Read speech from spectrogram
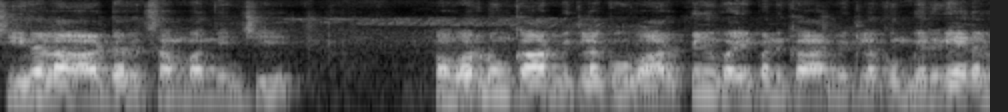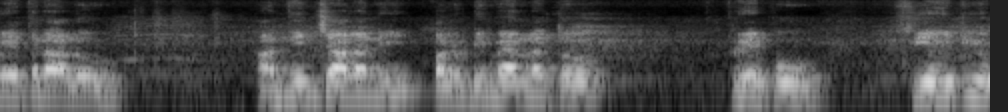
చీరల ఆర్డర్కి సంబంధించి పవర్లూమ్ కార్మికులకు వార్పిన్ వైపన్ కార్మికులకు మెరుగైన వేతనాలు అందించాలని పలు డిమాండ్లతో రేపు CITU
